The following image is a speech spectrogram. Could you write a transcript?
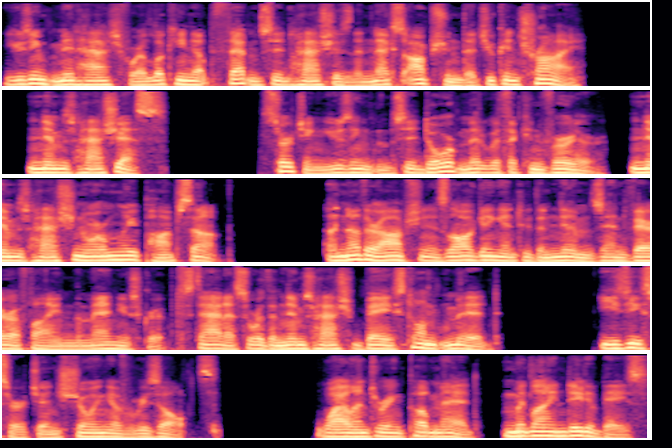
Using PMID hash for looking up THEPMSID hash is the next option that you can try. NIHMS hash S. Searching using PMCID or PMID with a converter, NIHMS hash normally pops up. Another option is logging into the NIHMS and verifying the manuscript status or the NIHMS hash based on PubMed. Easy search and showing of results. While entering PubMed, Medline database,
